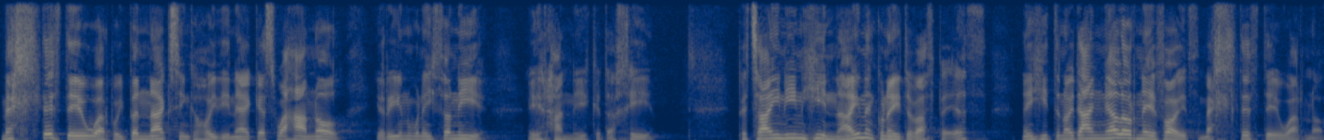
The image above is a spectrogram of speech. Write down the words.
Melldydd Dyw ar bwy bynnag sy'n cyhoeddi neges wahanol i'r un wnaethon ni ei rhannu gyda chi. Petai ni'n hunain yn gwneud y fath beth, neu hyd yn oed angel o'r nefoedd, melltydd Dyw arno.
